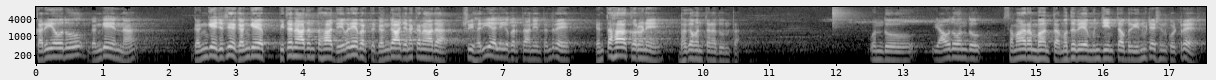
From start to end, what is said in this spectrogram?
ಕರೆಯೋದು ಗಂಗೆಯನ್ನು. ಗಂಗೆ ಜೊತೆಗೆ ಗಂಗೆಯ ಪಿತನಾದಂತಹ ದೇವರೇ ಬರ್ತ, ಗಂಗಾ ಜನಕನಾದ ಶ್ರೀಹರಿಯ ಅಲ್ಲಿಗೆ ಬರ್ತಾನೆ ಅಂತಂದರೆ ಎಂತಹ ಕರುಣೆ ಭಗವಂತನದು ಅಂತ. ಒಂದು ಯಾವುದೋ ಒಂದು ಸಮಾರಂಭ ಅಂತ, ಮದುವೆ, ಮುಂಜಿ ಅಂತ ಒಬ್ಬರಿಗೆ ಇನ್ವಿಟೇಷನ್ ಕೊಟ್ಟರೆ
